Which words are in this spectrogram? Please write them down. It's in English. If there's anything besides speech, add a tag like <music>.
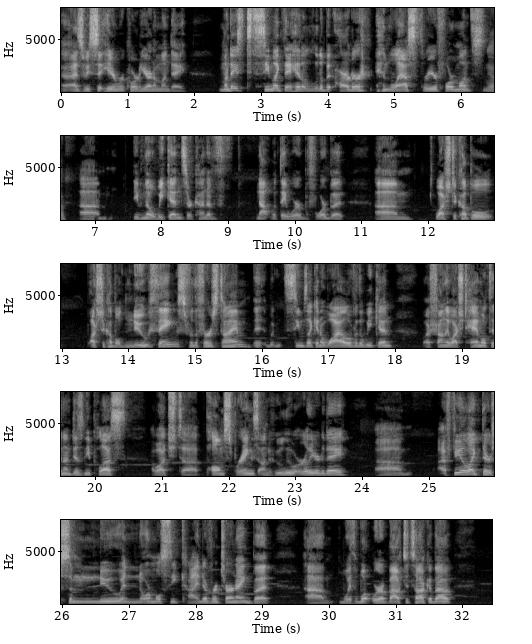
uh, as we sit here and record here on a Monday, Mondays seem like they hit a little bit harder <laughs> in the last three or four months. Yeah. Um, even though weekends are kind of not what they were before, but um, watched a couple watched a couple new things for the first time. It seems like in a while over the weekend. I finally watched Hamilton on Disney Plus. I watched uh, Palm Springs on Hulu earlier today. Um, I feel like there's some new and normalcy kind of returning, but um, with what we're about to talk about,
